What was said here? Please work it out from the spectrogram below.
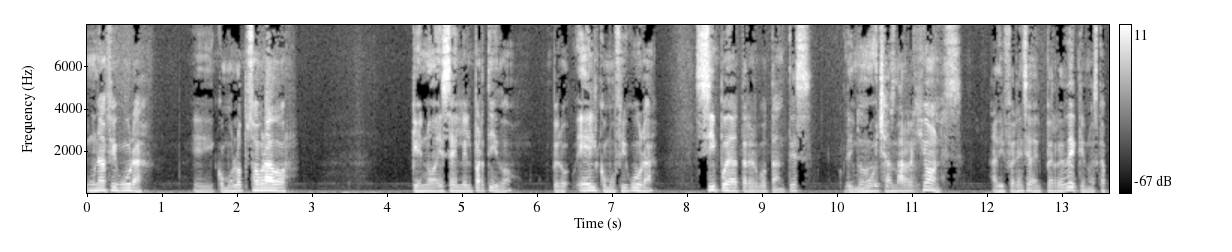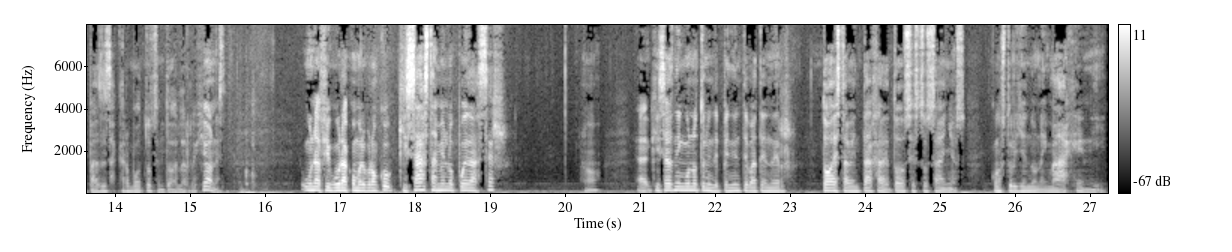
una figura eh, como López Obrador, que no es él el partido, pero él como figura sí puede atraer votantes de, muchas más regiones, a diferencia del PRD, que no es capaz de sacar votos en todas las regiones. Una figura como el Bronco quizás también lo pueda hacer. ¿no? Ah, quizás ningún otro independiente va a tener toda esta ventaja de todos estos años construyendo una imagen y,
